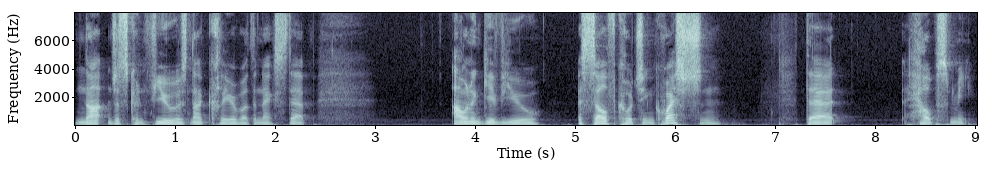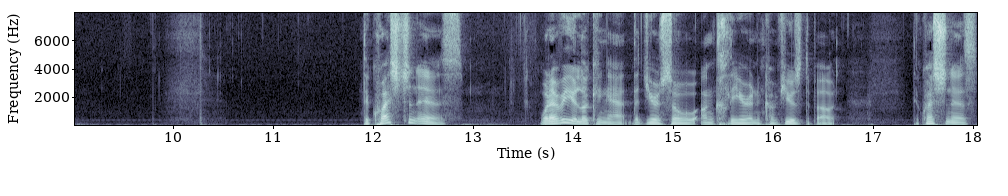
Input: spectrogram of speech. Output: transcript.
not just confused, not clear about the next step, I want to give you a self coaching question that helps me. The question is whatever you're looking at that you're so unclear and confused about, the question is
